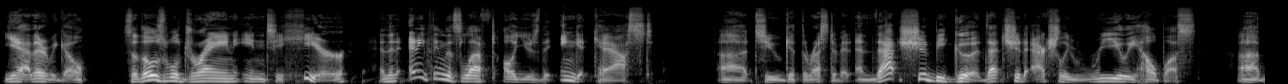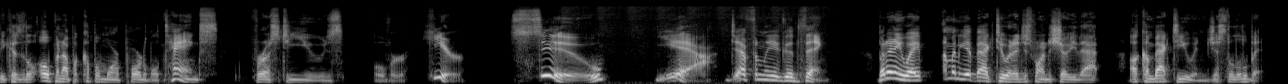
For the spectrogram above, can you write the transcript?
Yeah, there we go. So those will drain into here, and then anything that's left, I'll use the ingot cast uh, to get the rest of it. And that should be good. That should actually really help us uh, because it'll open up a couple more portable tanks for us to use over here. So, yeah, definitely a good thing. But anyway, I'm going to get back to it. I just wanted to show you that. I'll come back to you in just a little bit.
